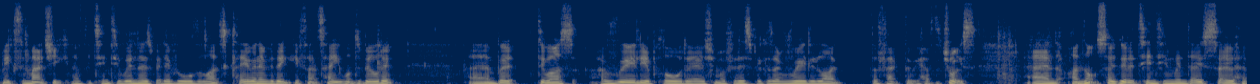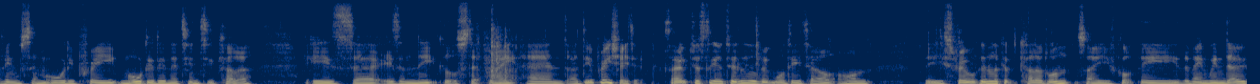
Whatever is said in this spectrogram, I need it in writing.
mix and match. You can have the tinted windows, but every all the lights clear and everything, if that's how you want to build it. Um, but to honest, I really applaud Aoshima for this because I really like the fact that we have the choice. And I'm not so good at tinting windows, so having some already pre-molded in a tinted colour is uh, is a neat little step for me, and I do appreciate it. So just to go into a little bit more detail on the sprue. We're going to look at the coloured one. So you've got the, the main window,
